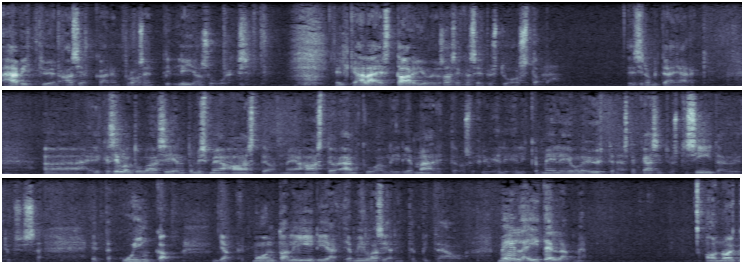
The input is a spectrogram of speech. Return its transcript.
hävittyjen asiakkaiden prosentti liian suureksi. Eli älä edes tarjoa, jos asiakas ei pysty ostamaan. Ei siinä ole mitään järkeä. Eli silloin tullaan siihen, että missä meidän haaste on. Meidän haaste on MQL-liidien määrittelyssä. Eli, eli, eli meillä ei ole yhtenäistä käsitystä siitä yrityksessä, että kuinka ja monta liidiä ja millaisia niiden pitää olla. Meillä itsellämme on noin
